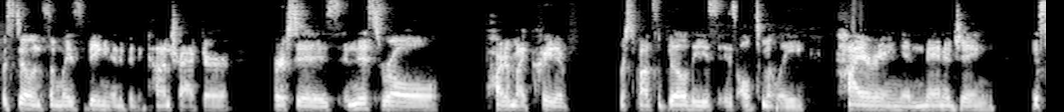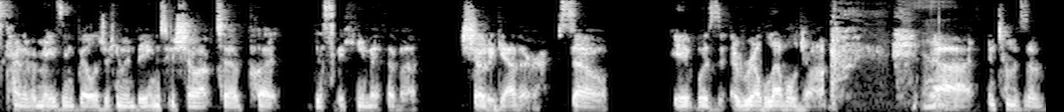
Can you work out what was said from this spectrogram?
but still in some ways being an independent contractor versus in this role, part of my creative responsibilities is ultimately hiring and managing this kind of amazing village of human beings who show up to put this behemoth of a show together. So it was a real level jump yeah. uh, in terms of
